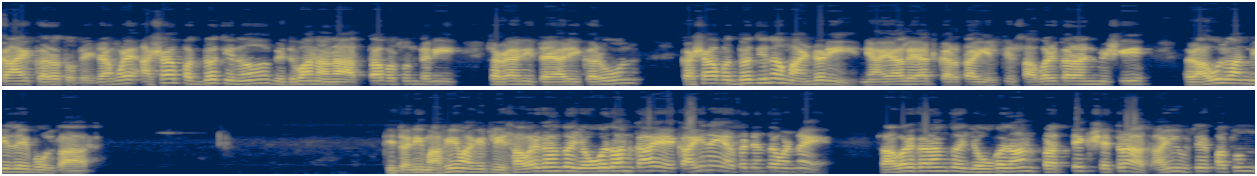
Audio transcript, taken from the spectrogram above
काय करत होते. त्यामुळे अशा पद्धतीनं विद्वानांना आत्तापासून त्यांनी सगळ्यांनी तयारी करून कशा पद्धतीनं मांडणी न्यायालयात करता येईल की सावरकरांविषयी राहुल गांधी जे बोलतात की त्यांनी माफी मागितली. सावरकरांचं योगदान काय आहे? काही नाही असं त्यांचं म्हणणं आहे. सावरकरांचं योगदान प्रत्येक क्षेत्रात अहिंसेपासून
